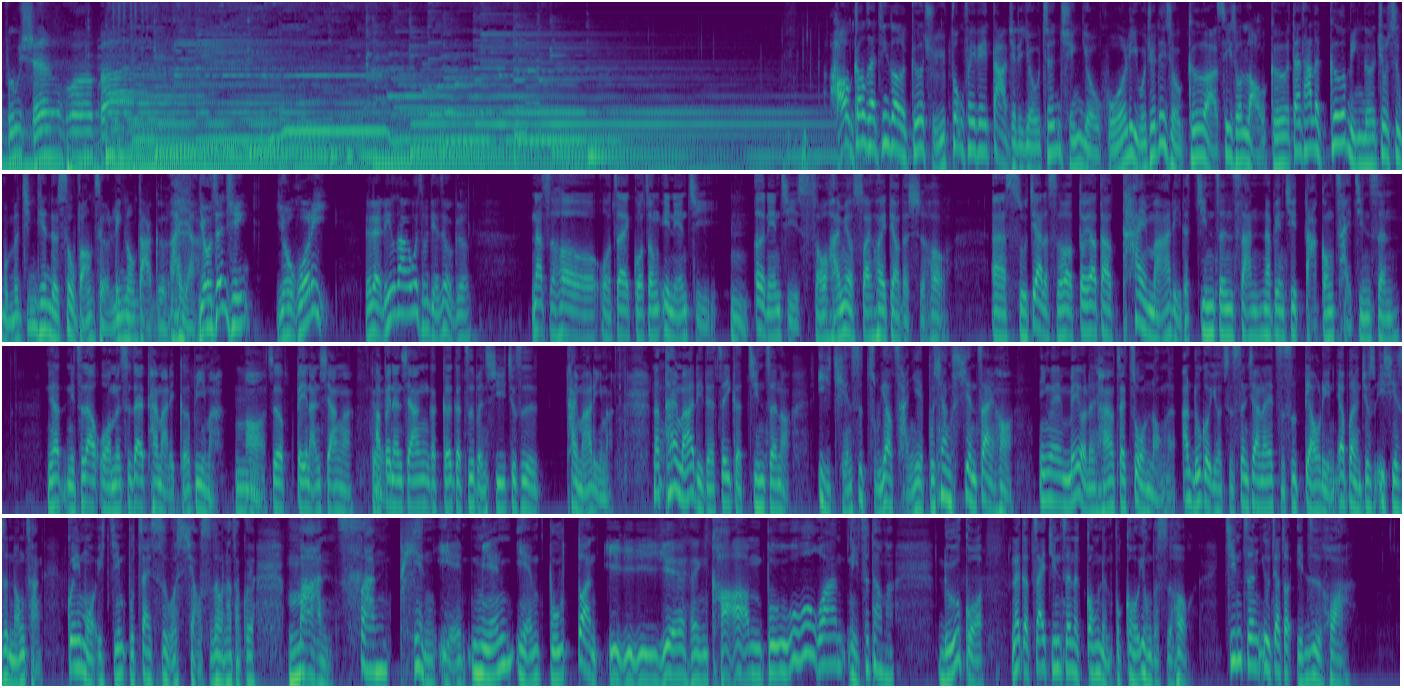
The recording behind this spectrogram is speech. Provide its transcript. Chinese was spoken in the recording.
起幸福生活吧。好，刚才听到的歌曲凤飞飞大姐的《有真情有活力》，我觉得那首歌啊是一首老歌，但它的歌名呢就是我们今天的受访者玲珑大哥。哎呀有真情有活力，对不对？玲珑大哥为什么点这首歌？那时候我在国中一年级，嗯，二年级手还没有摔坏掉的时候，呃，暑假的时候都要到太马里的金针山那边去打工采金参。你要你知道我们是在太马里隔壁嘛，哦，这卑南乡啊，啊，卑南乡隔个资本溪就是太马里嘛。那太马里的这个金针哦，以前是主要产业，不像现在哈、因为没有人还要再做农了啊！如果有只剩下那些只是凋零，要不然就是一些是农场，规模已经不再是我小时候那种规模，满山遍野，绵延不断，一眼看不完，你知道吗？如果那个摘金针的工人不够用的时候，金针又叫做一日花，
